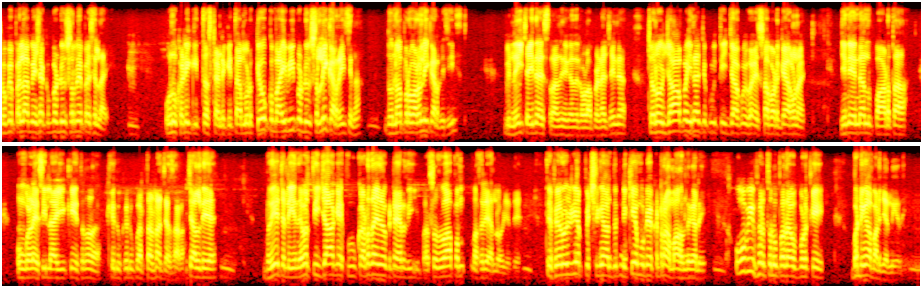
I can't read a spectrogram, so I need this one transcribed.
ਕਿਉਂਕਿ ਪਹਿਲਾਂ ਬੇਸ਼ੱਕ ਪ੍ਰੋਡਿਊਸਰ ਨੇ ਪੈਸੇ ਲਾਏ ਉਹਨੂੰ ਖੜੀ ਕੀਤਾ ਸਟੈਂਡ ਕੀਤਾ ਮੁੜ ਕੇ ਉਹ ਕਮਾਈ ਵੀ ਪ੍ਰੋਡਿਊਸਰ ਲਈ ਕਰ ਰਹੀ ਸੀ ਨਾ ਦੋਨਾਂ ਪਰਿਵਾਰਾਂ ਲਈ ਕਰ ਰਹੀ ਸੀ। ਵੀ ਨਹੀਂ ਚਾਹੀਦਾ ਇਸ ਤਰ੍ਹਾਂ ਦੀ ਤੇ ਰੌਲਾ ਪੈਣਾ ਚਾਹੀਦਾ। ਚਲੋ ਜਾਂ ਭਾਈ ਇਹਨਾਂ 'ਚ ਕੋਈ ਤੀਜਾ ਕੋਈ ਐਸਾ ਵੜ ਗਿਆ ਹੋਣਾ ਜਿਹਨੇ ਇਹਨਾਂ ਨੂੰ ਪਾੜਤਾ ਉਂਗਲ ਐਸੀ ਲਾਈ ਕਿ ਇਤਨਾ ਦਾ ਖੇਰੂ ਖੇਰੂ ਕਰਤਾ ਢਾਂਚਾ ਸਾਰਾ। ਚੱਲਦੇ ਆ। ਵਧੀਆ ਚੱਲੀ ਜਾਂਦੇ ਪਰ ਤੀਜਾ ਆ ਕੇ ਫੂਕ ਕੱਢਦਾ ਜਦੋਂ ਕਟੈਰ ਦੀ ਬਸ ਉਦੋਂ ਆਪ ਮਸਲੇ ਹੱਲ ਹੋ ਜਾਂਦੇ ਆ। ਤੇ ਫਿਰ ਉਹ ਜਿਹੜੀਆਂ ਪਿਛਲੀਆਂ ਨਿੱਕੀਆਂ ਮੋਟੀਆਂ ਘਟਨਾਵਾਂ ਹੁੰਦੀਆਂ ਨੇ ਉਹ ਵੀ ਫਿਰ ਤੁਹਾਨੂੰ ਪਤਾ ਉੱਪੜ ਕੇ ਵੱਡੀਆਂ ਬਣ ਜਾਂਦੀਆਂ ਨੇ।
